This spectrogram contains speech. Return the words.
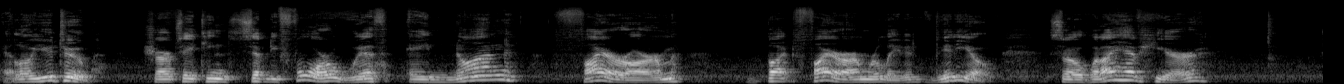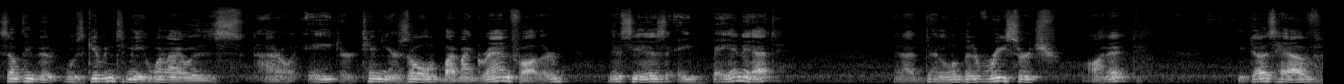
Hello YouTube. Sharps 1874 with a non-firearm but firearm related video. So what I have here, something that was given to me when I was, I don't know, 8 or 10 years old by my grandfather. This is a bayonet and I've done a little bit of research on it. It does have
